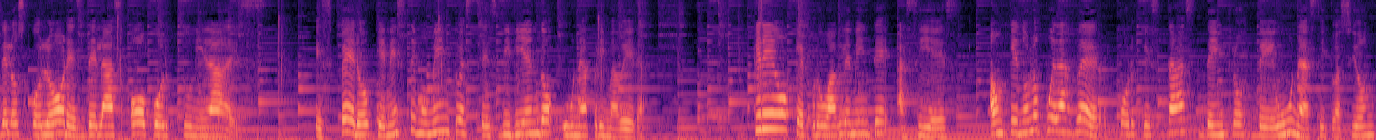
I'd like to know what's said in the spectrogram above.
de los colores, de las oportunidades. Espero que en este momento estés viviendo una primavera. Creo que probablemente así es, aunque no lo puedas ver porque estás dentro de una situación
